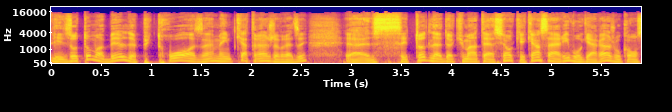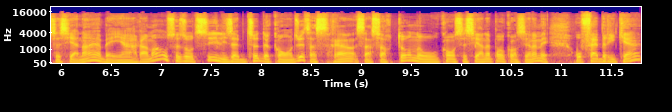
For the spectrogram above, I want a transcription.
les automobiles depuis trois ans, même quatre ans, je devrais dire, euh, c'est toute la documentation que quand ça arrive au garage, au concessionnaire, ben ils en ramassent eux aussi les habitudes de conduite. Ça se rend, ça se retourne au concessionnaire, pas au concessionnaire, mais au fabricant.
